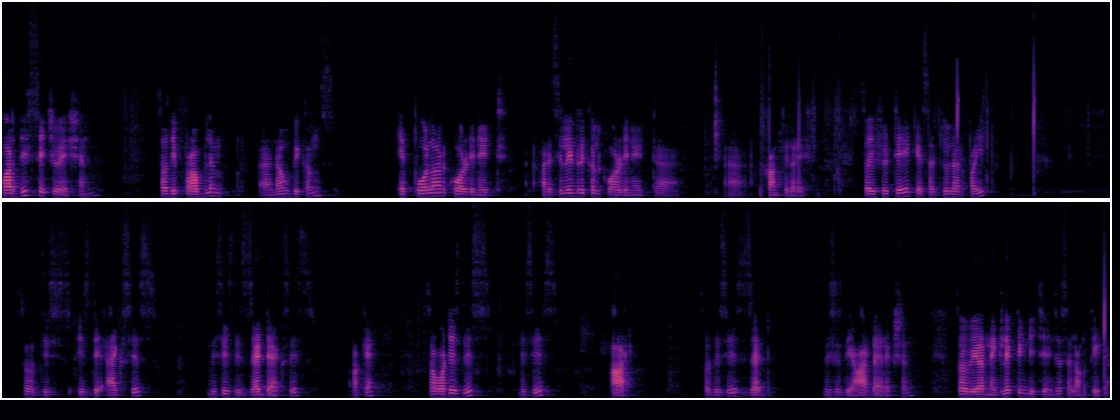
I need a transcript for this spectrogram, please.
for this situation, so the problem uh, now becomes a polar coordinate or a cylindrical coordinate uh, uh, configuration. So if you take a circular pipe, so this is the axis, this is the z axis, okay? So what is this? This is r. So this is z this is the r direction. So we are neglecting the changes along theta.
